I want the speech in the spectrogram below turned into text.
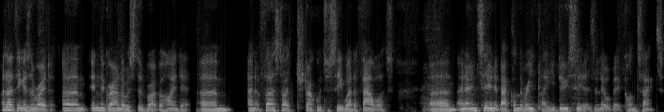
I don't think it's a red. Um, in the ground, I was stood right behind it, um, and at first I struggled to see where the foul was. Um, and then seeing it back on the replay, you do see it as a little bit of contact.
